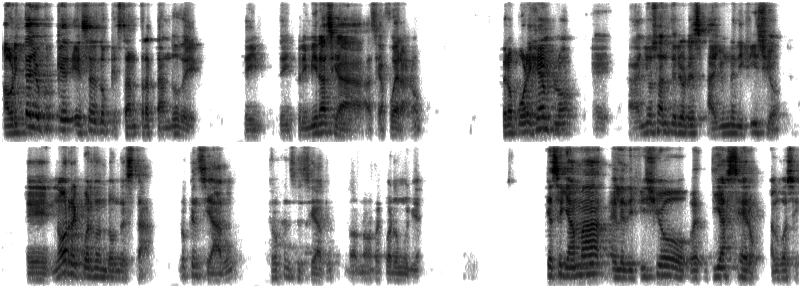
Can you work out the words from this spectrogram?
ahorita yo creo que eso es lo que están tratando de, de, de imprimir hacia, hacia afuera, ¿no? Pero, por ejemplo, eh, años anteriores hay un edificio, eh, no recuerdo en dónde está, creo que en Seattle, creo que en Seattle, no, no recuerdo muy bien, que se llama el edificio eh, Día Cero, algo así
